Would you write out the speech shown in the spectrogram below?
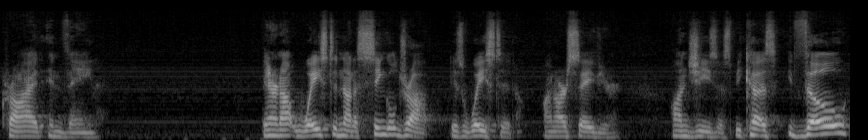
cried in vain. They are not wasted, not a single drop is wasted on our Savior on Jesus. Because though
